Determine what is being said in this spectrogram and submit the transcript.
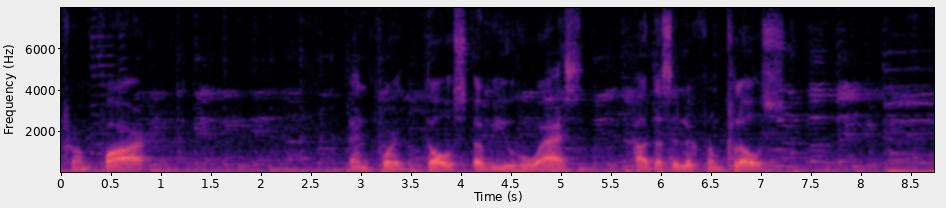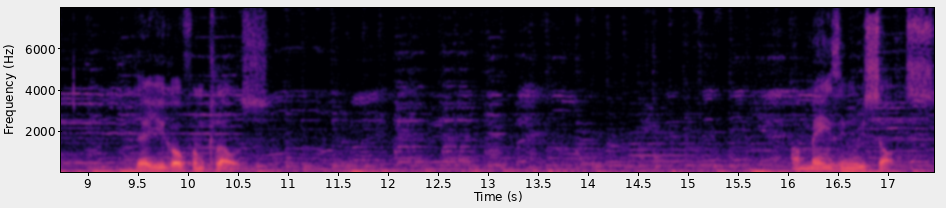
From far, and for those of you who asked, how does it look from close? There you go from close. Amazing results.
